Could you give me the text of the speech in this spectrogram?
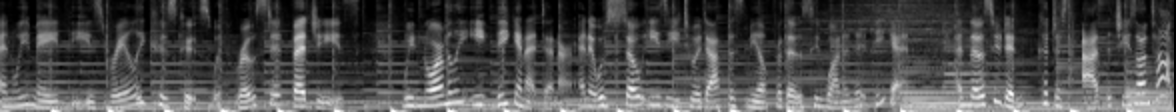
and we made the Israeli couscous with roasted veggies. We normally eat vegan at dinner, and it was so easy to adapt this meal for those who wanted it vegan. And those who didn't could just add the cheese on top.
